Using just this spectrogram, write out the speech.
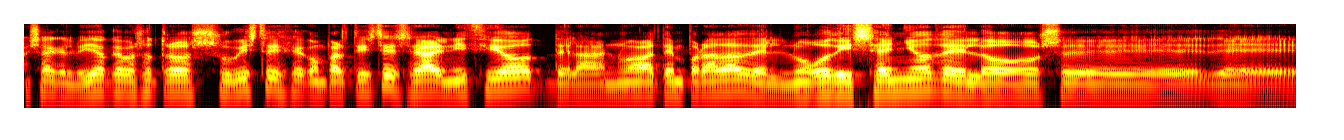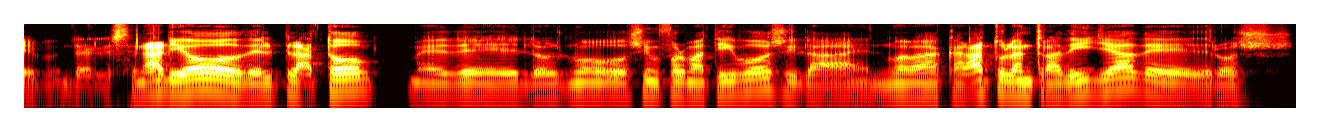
O sea que el vídeo que vosotros subisteis, que compartisteis, era el inicio de la nueva temporada, del nuevo diseño de los eh, del escenario, del plató, eh, de los nuevos informativos y la nueva carátula, entradilla de los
